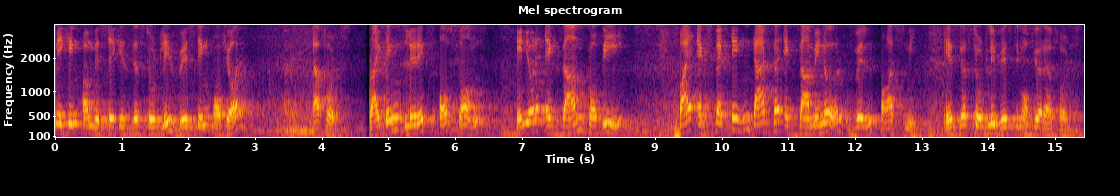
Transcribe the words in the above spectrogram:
making a mistake is just totally wasting of your efforts. Writing lyrics of songs in your exam copy by expecting that the examiner will pass me is just totally wasting of your efforts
